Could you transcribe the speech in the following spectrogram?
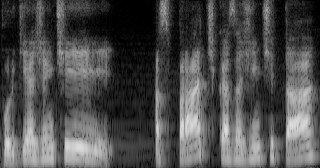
porque a gente, as práticas, a gente está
